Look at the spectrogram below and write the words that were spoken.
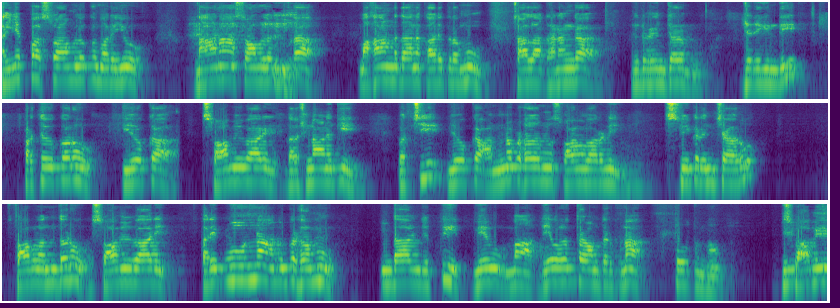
అయ్యప్ప స్వాములకు మరియు నానా స్వాములకు కూడా మహాన్నదాన కార్యక్రమం చాలా ఘనంగా నిర్వహించడం జరిగింది. ప్రతి ఒక్కరూ ఈ యొక్క స్వామివారి దర్శనానికి వచ్చి ఈ యొక్క అన్నప్రసాదము స్వామివారిని స్వీకరించారు. స్వాములందరూ స్వామివారి పరిపూర్ణ అనుగ్రహము ఉండాలని చెప్పి మేము మా దేవస్థానం తరపున కోరుతున్నాం. స్వామి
